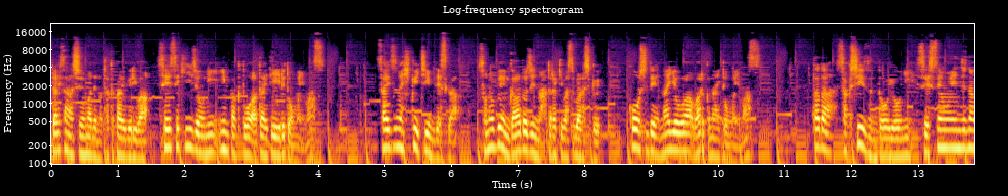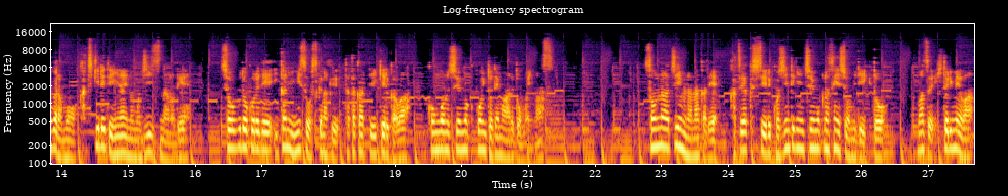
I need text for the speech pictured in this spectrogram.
第3週までの戦いぶりは成績以上にインパクトを与えていると思います。サイズの低いチームですが、その分ガード陣の働きは素晴らしく、攻守で内容は悪くないと思います。ただ、昨シーズン同様に接戦を演じながらも勝ちきれていないのも事実なので、勝負どころでいかにミスを少なく戦っていけるかは今後の注目ポイントでもあると思います。そんなチームの中で活躍している個人的に注目の選手を見ていくと、まず1人目は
